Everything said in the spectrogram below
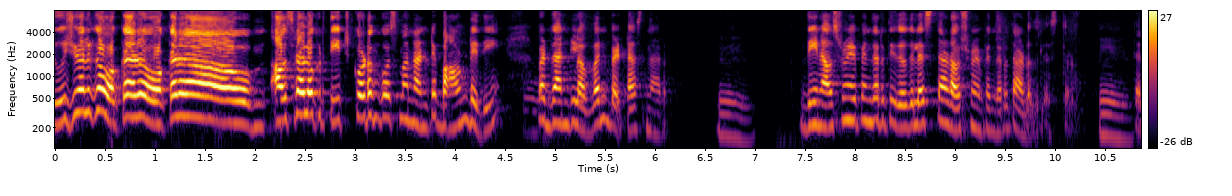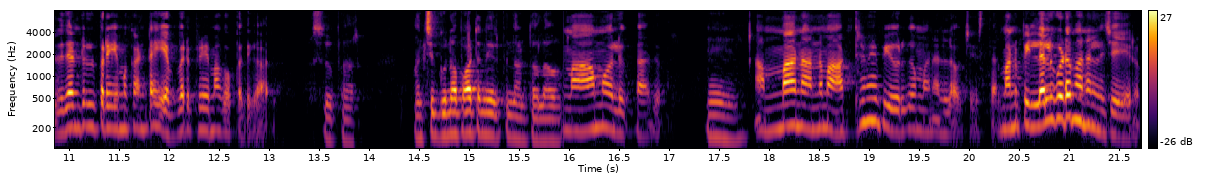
యూజువల్గా ఒకరు ఒకరు అవసరాలు ఒకరు తీర్చుకోవడం కోసం అని అంటే బాగుండేది. బట్ దానికి లవ్ అని పెట్టేస్తున్నారు. దీని అవసరం అయిపోయిన తర్వాత ఇది వదిలేస్తాడు అవసరం అయిపోయిన తర్వాత ఆడు వదిలేస్తాడు. తల్లిదండ్రుల ప్రేమ కంటే ఎవరి ప్రేమ గొప్పది కాదు. సూపర్. మంచి గుణపాఠం నేర్పింది అంట లవ్? మామూలు కాదు. మ్మ్. అమ్మ నాన్న మాత్రమే ప్యూర్గా మనల్ని లవ్ చేస్తారు. మన పిల్లలు కూడా మనల్ని చేయరు.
